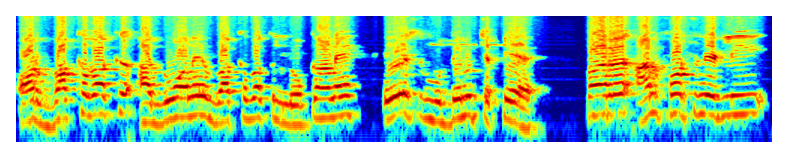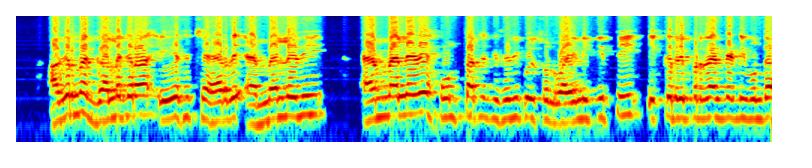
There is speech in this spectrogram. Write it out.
ਔਰ ਵੱਖ-ਵੱਖ ਆਗੂਆਂ ਨੇ, ਵੱਖ-ਵੱਖ ਲੋਕਾਂ ਨੇ ਇਸ ਮੁੱਦੇ ਨੂੰ ਚੱਕਿਆ ਹੈ। ਪਰ ਅਨਫੋਰਚੂਨੇਟਲੀ ਅਗਰ ਮੈਂ ਗੱਲ ਕਰਾਂ ਇਸ ਸ਼ਹਿਰ ਦੇ ਐਮਐਲਏ ਦੀ ਐਮਐਲਏ ਨੇ ਹੁਣ ਤੱਕ ਕਿਸੇ ਦੀ ਕੋਈ ਸੁਣਵਾਈ ਨਹੀਂ ਕੀਤੀ। ਇੱਕ ਰਿਪਰੈਜ਼ੈਂਟੇਟਿਵ ਹੁੰਦਾ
